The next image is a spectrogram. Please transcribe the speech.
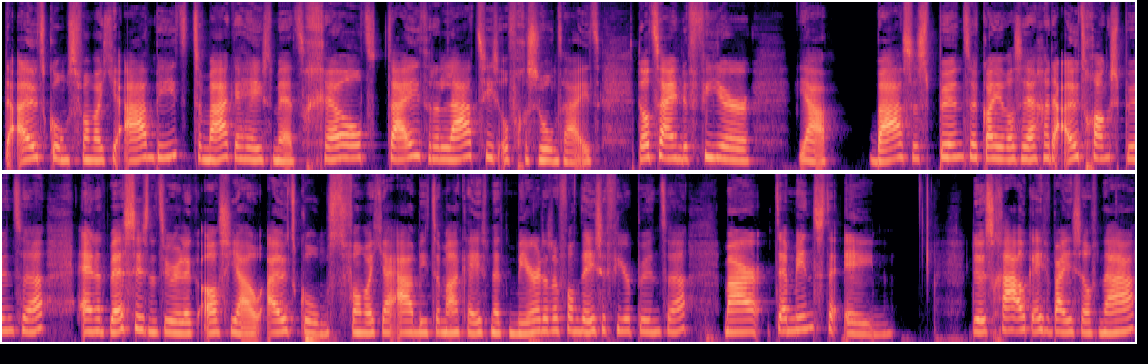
de uitkomst van wat je aanbiedt, te maken heeft met geld, tijd, relaties of gezondheid. Dat zijn de vier ja, basispunten, kan je wel zeggen, de uitgangspunten. En het beste is natuurlijk als jouw uitkomst van wat jij aanbiedt te maken heeft met meerdere van deze vier punten, maar tenminste één. Dus ga ook even bij jezelf na.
